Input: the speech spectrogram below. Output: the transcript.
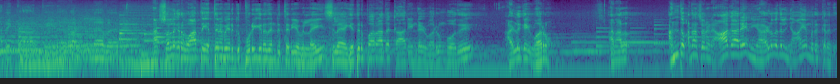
அதை காத்திட வல்லவரே. நான் சொல்லுகிற வார்த்தை எத்தனை பேருக்கு புரிகிறது என்று தெரியவில்லை. சில எதிர்பாராத காரியங்கள் வரும்போது அழுகை வரும். ஆனால் அந்த அதான் சொல்றேன் ஆகாரே நீ அழுவதில் நியாயம் இருக்கிறது.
